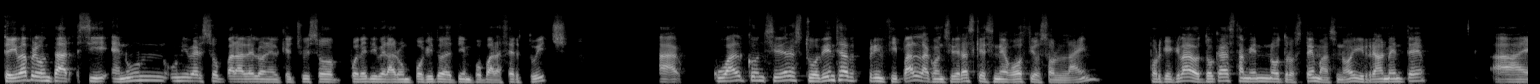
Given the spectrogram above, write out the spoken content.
te iba a preguntar si en un universo paralelo en el que Chuiso puede liberar un poquito de tiempo para hacer Twitch, ah, ¿cuál consideras tu audiencia principal? ¿La consideras que es negocios online? porque claro, tocas también otros temas, ¿no? Y realmente ah,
